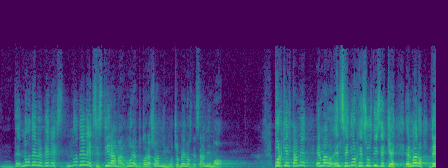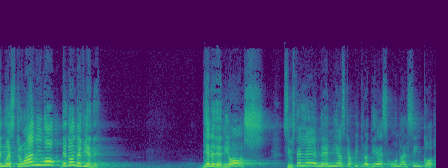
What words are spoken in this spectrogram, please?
no, debe no debe existir amargura en tu corazón, ni mucho menos desánimo. Porque también, hermano, el Señor Jesús dice que, hermano, de nuestro ánimo, ¿de dónde viene? Viene de Dios. Si usted lee Nehemías capítulo 10, 1 al 5,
